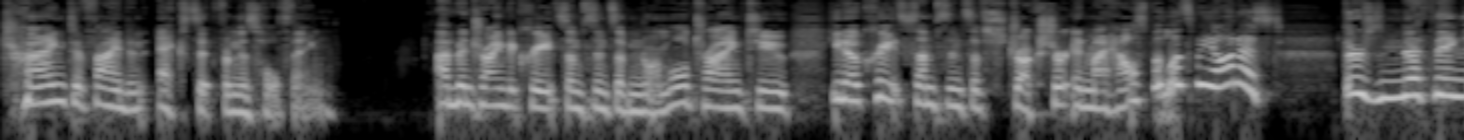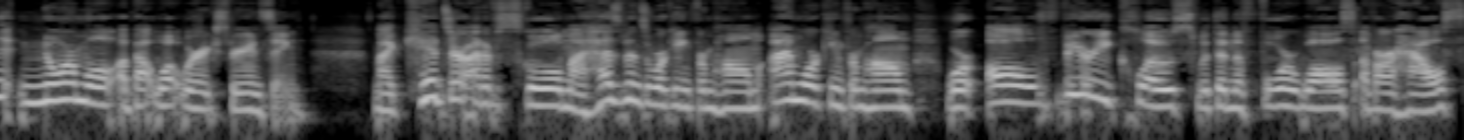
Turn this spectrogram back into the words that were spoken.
trying to find an exit from this whole thing. I've been trying to create some sense of normal, trying to, you know, create some sense of structure in my house, but let's be honest, there's nothing normal about what we're experiencing. My kids are out of school. My husband's working from home. I'm working from home. We're all very close within the four walls of our house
